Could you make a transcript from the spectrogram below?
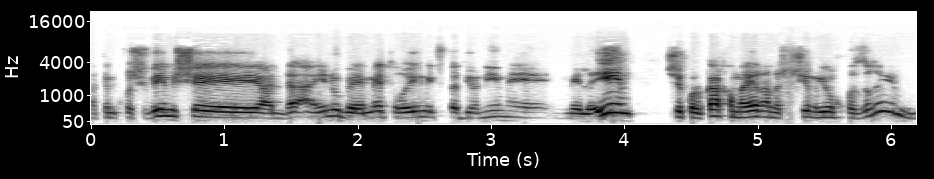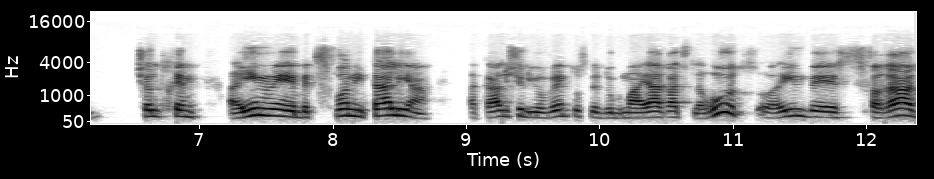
אתם חושבים שהיינו באמת רואים אצטדיונים אה, מלאים, שכל כך מהר אנשים היו חוזרים? שואל אתכם, האם אה, בצפון איטליה הקהל של יובנטוס לדוגמה היה רץ לרוץ, או האם בספרד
